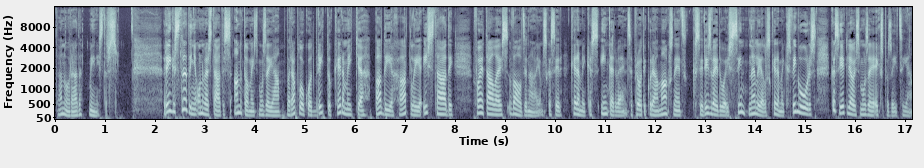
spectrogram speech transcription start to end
tā norāda ministrs. Rīgas Stradiņa Universitātes anatomijas muzejā var aplūkot britu keramiķa Padija Hartlija izstādi Foetālais valdzinājums, kas ir keramikas intervence, proti kurā mākslinieks ir izveidojis simt nelielas keramikas figūras, kas iekļaujas muzeja ekspozīcijā.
